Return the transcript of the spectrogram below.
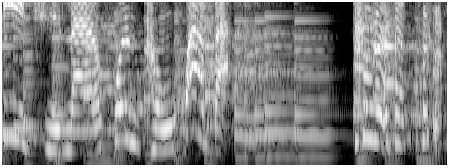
一起来混童话吧！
